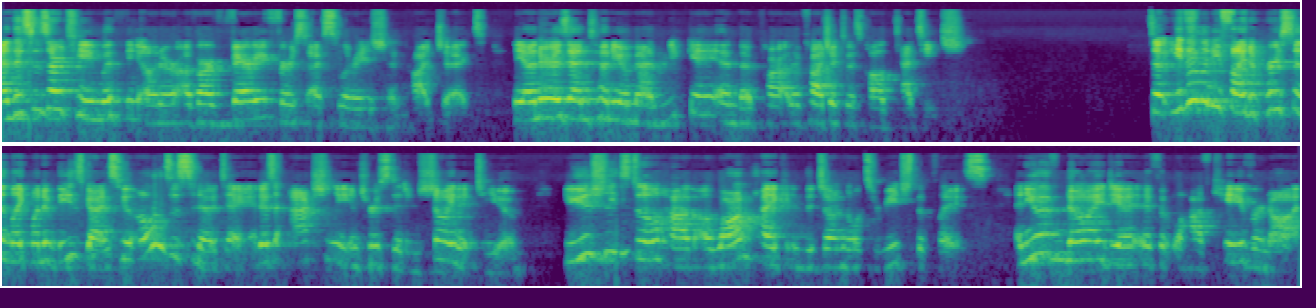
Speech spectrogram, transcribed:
And this is our team with the owner of our very first exploration project. The owner is Antonio Manrique, and the, the project was called Tatich. So even when you find a person like one of these guys who owns a cenote and is actually interested in showing it to you, you usually still have a long hike in the jungle to reach the place, and you have no idea if it will have cave or not.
